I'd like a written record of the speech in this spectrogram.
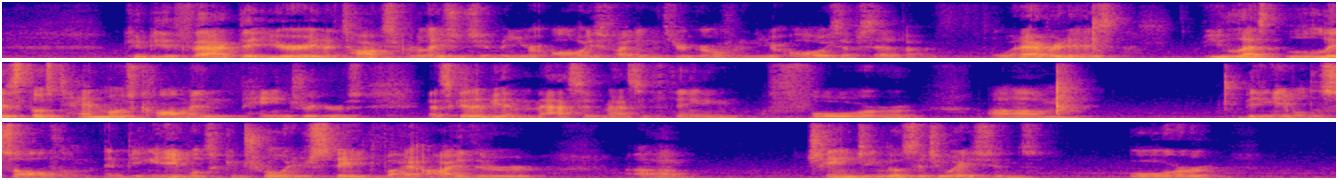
Could be the fact that you're in a toxic relationship and you're always fighting with your girlfriend and you're always upset about it. Whatever it is, you list, list those 10 most common pain triggers, that's going to be a massive, massive thing for um, being able to solve them and being able to control your state by either uh, changing those situations or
